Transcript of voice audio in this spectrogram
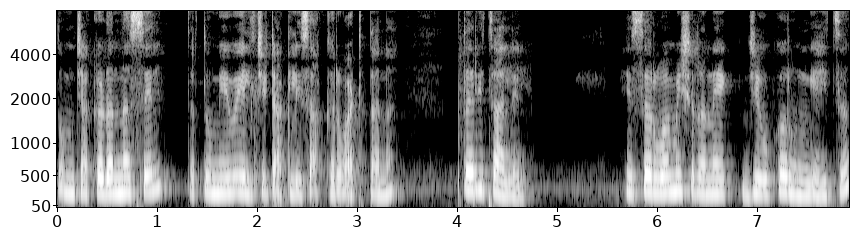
तुमच्याकडं नसेल तर तुम्ही वेलची टाकली साखर वाटताना तरी चालेल. हे सर्व मिश्रण एक जीव करून घ्यायचं.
